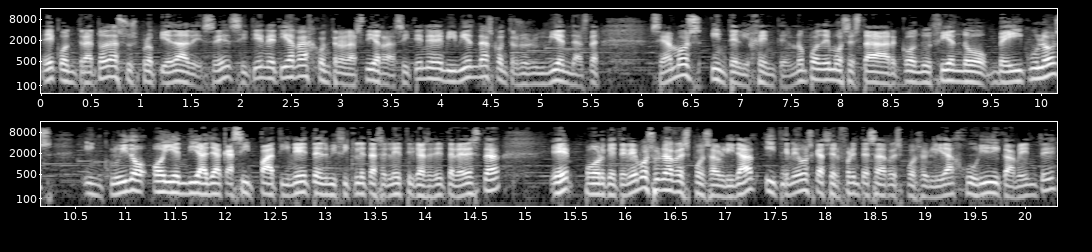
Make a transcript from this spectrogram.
¿eh? contra todas sus propiedades, ¿eh? si tiene tierras, contra las tierras, si tiene viviendas, contra sus viviendas. Seamos inteligentes, no podemos estar conduciendo vehículos, incluido hoy en día ya casi patinetes, bicicletas eléctricas, etcétera, esta, eh, porque tenemos una responsabilidad y tenemos que hacer frente a esa responsabilidad jurídicamente,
